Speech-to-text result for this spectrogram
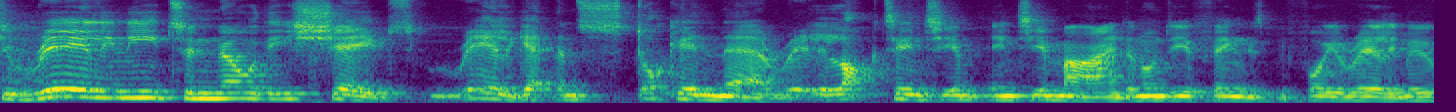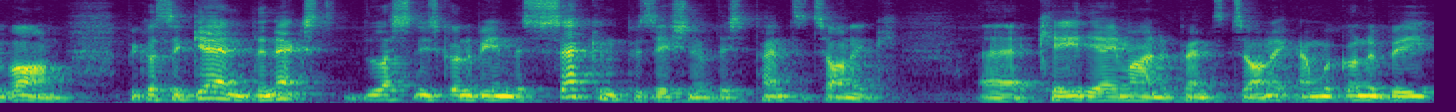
You really need to know these shapes, really get them stuck in there, really locked into your, into your mind and under your fingers before you really move on. Because again, the next lesson is going to be in the second position of this pentatonic uh, key, the A minor pentatonic, and we're going to be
